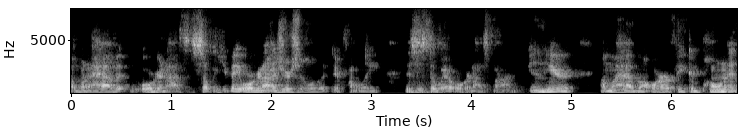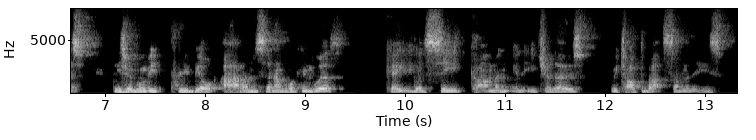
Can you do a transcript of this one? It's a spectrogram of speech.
I want to have it organized. So you may organize yours a little bit differently. This is the way I organize mine. In here, I'm going to have my RFP components. These are going to be pre-built items that I'm working with. Okay, you can see common in each of those. We talked about some of these,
